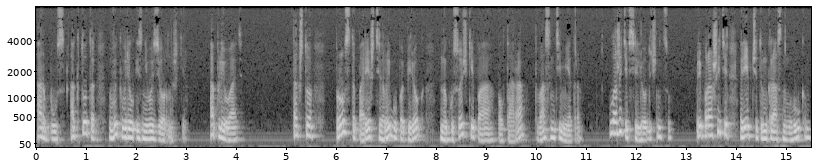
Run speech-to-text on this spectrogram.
арбуз, а кто-то выковырил из него зернышки. А плевать. Так что просто порежьте рыбу поперек на кусочки по полтора-два сантиметра. Уложите в селедочницу, припорошите репчатым красным луком,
